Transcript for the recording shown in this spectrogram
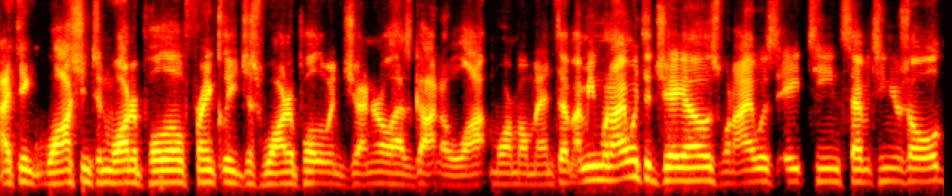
I think Washington water polo, frankly, just water polo in general has gotten a lot more momentum. I mean, when I went to JOs when I was 18, 17 years old,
